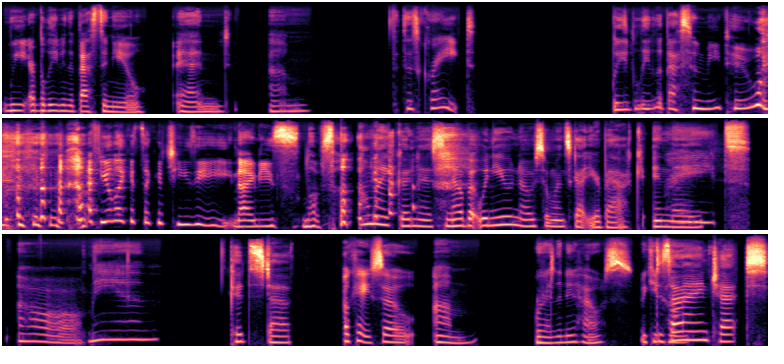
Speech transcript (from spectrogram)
we are believing the best in you. And um this is great. will you believe the best in me too? I feel like it's like a cheesy 90s love song. oh my goodness. No, but when you know someone's got your back and they Oh man. good stuff. Okay, so um we're in the new house. We keep calling- Design chats.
